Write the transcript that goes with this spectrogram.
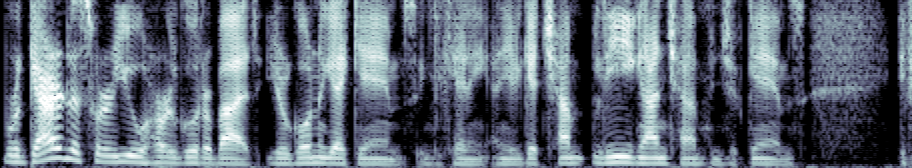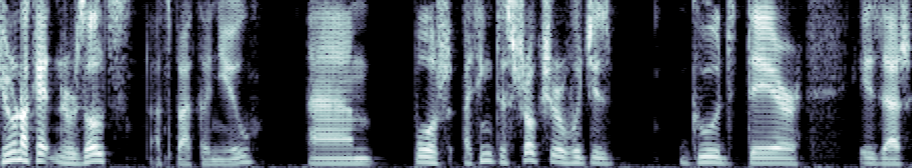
regardless whether you hurl good or bad, you're going to get games in Kilkenny, and you'll get champ- league and championship games. If you're not getting the results, that's back on you. Um, but I think the structure which is good there is that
